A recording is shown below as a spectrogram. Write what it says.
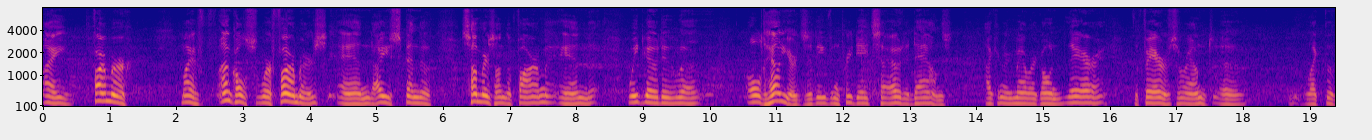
my farmer, my uncles were farmers, and I used to spend the summers on the farm, and we'd go to uh, old Hilliards that even predates Scioto Downs. I can remember going there, the fairs around. Uh, like the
